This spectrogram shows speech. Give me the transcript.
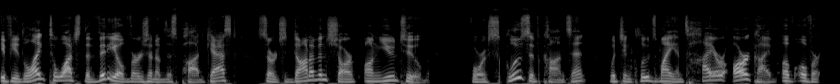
If you'd like to watch the video version of this podcast, search Donovan Sharpe on YouTube. For exclusive content, which includes my entire archive of over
